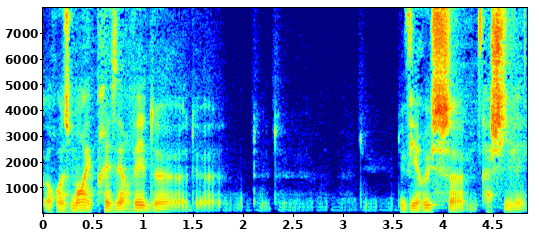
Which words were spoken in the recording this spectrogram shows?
heureusement est préservé de, de, virus HIV.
